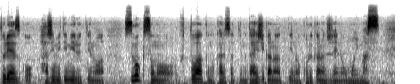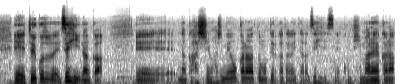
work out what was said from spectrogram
とりあえずこう始めてみるっていうのはすごくそのフットワークの軽さっていうの大事かなっていうのはこれからの時代に思います。えー、ということで是非なんかえー、なんか発信を始めようかなと思っている方がいたら是非ですねこのヒマラヤから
